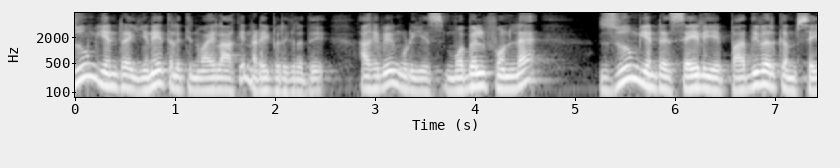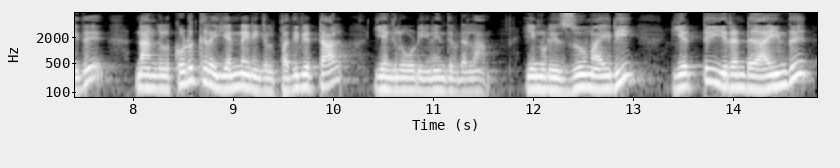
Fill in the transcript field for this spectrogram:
ஜூம் என்ற இணையதளத்தின் வாயிலாக நடைபெறுகிறது. ஆகவே உங்களுடைய மொபைல் ஃபோனில் ஜூம் என்ற செயலியை பதிவிறக்கம் செய்து நாங்கள் கொடுக்கிற எண்ணை நீங்கள் பதிவிட்டால் எங்களோடு இணைந்து விடலாம். எங்களுடைய ஜூம் ஐடி எட்டு இரண்டு ஐந்து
